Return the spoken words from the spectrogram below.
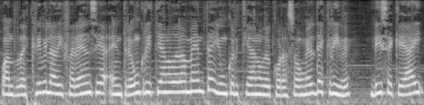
Cuando describe la diferencia entre un cristiano de la mente y un cristiano del corazón, él describe dice que hay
